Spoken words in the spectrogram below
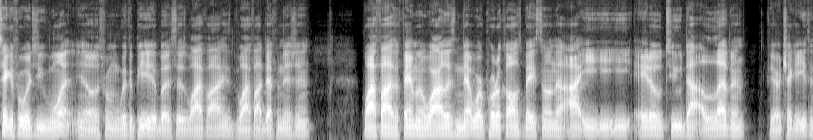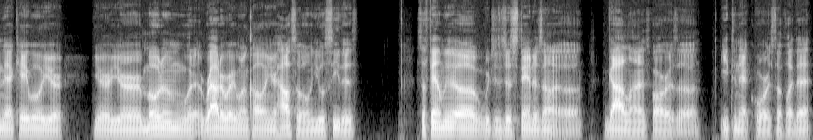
take it for what you want. You know, it's from Wikipedia, but it says Wi-Fi. It's Wi-Fi definition. Wi-Fi is a family of wireless network protocols based on the IEEE 802.11. If you ever check your Ethernet cable or your your your modem, what, router, whatever you want to call it in your household, you'll see this. It's a family of which is just standards on uh, guidelines as far as uh, Ethernet core stuff like that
